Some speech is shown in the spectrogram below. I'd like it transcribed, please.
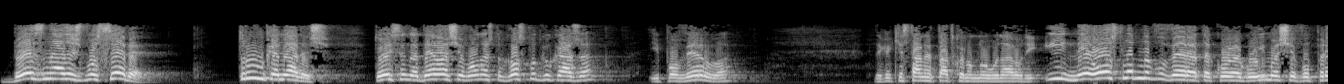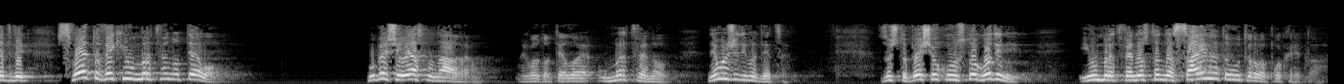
Без надеж во себе, трунка надеж, тој се надеваше во оно што Господ го кажа и поверува дека ќе стане татко на многу народи и не ослабна во верата која го имаше во предвид своето веќе умртвено тело. Му беше јасно на Аврам, неговото тело е умртвено, не може да има деца. Зашто беше околу 100 години и умртвеноста на Сарината утрова покрај тоа.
